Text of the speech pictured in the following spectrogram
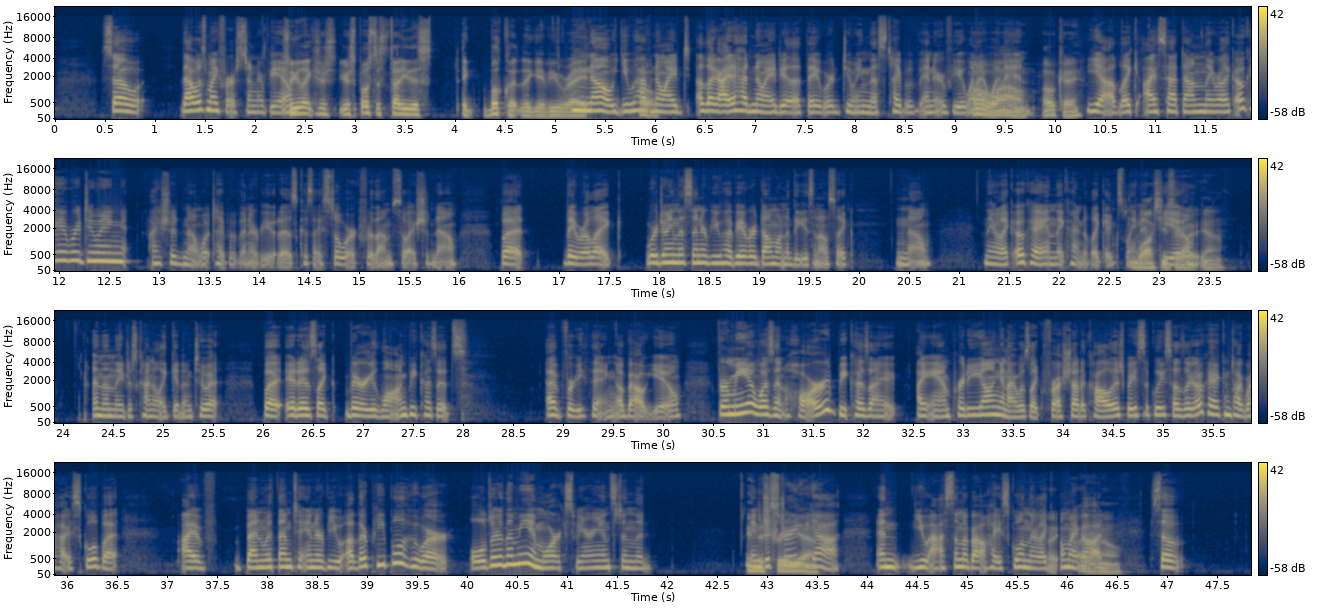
So that was my first interview. so you like you're, you're supposed to study this like, booklet they give you, right? No, you have Oh. no idea. Like I had no idea that they were doing this type of interview when oh I went wow. in. Okay. Yeah, like I sat down and they were like, "Okay, we're doing I should know what type of interview it is because I still work for them, so I should know." But they were like, "We're doing this interview. Have you ever done one of these?" And I was like, "No." And they were like, "Okay," and they kind of like explained Walk it you to through it. Yeah. And then they just kind of like get into it. But it is like very long because it's everything about you. For me, it wasn't hard because I I am pretty young and I was like fresh out of college basically. So I was like, okay, I can talk about high school, but I've been with them to interview other people who are older than me and more experienced in the industry. yeah. And you ask them about high school and they're like, Like, oh my I God. So,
